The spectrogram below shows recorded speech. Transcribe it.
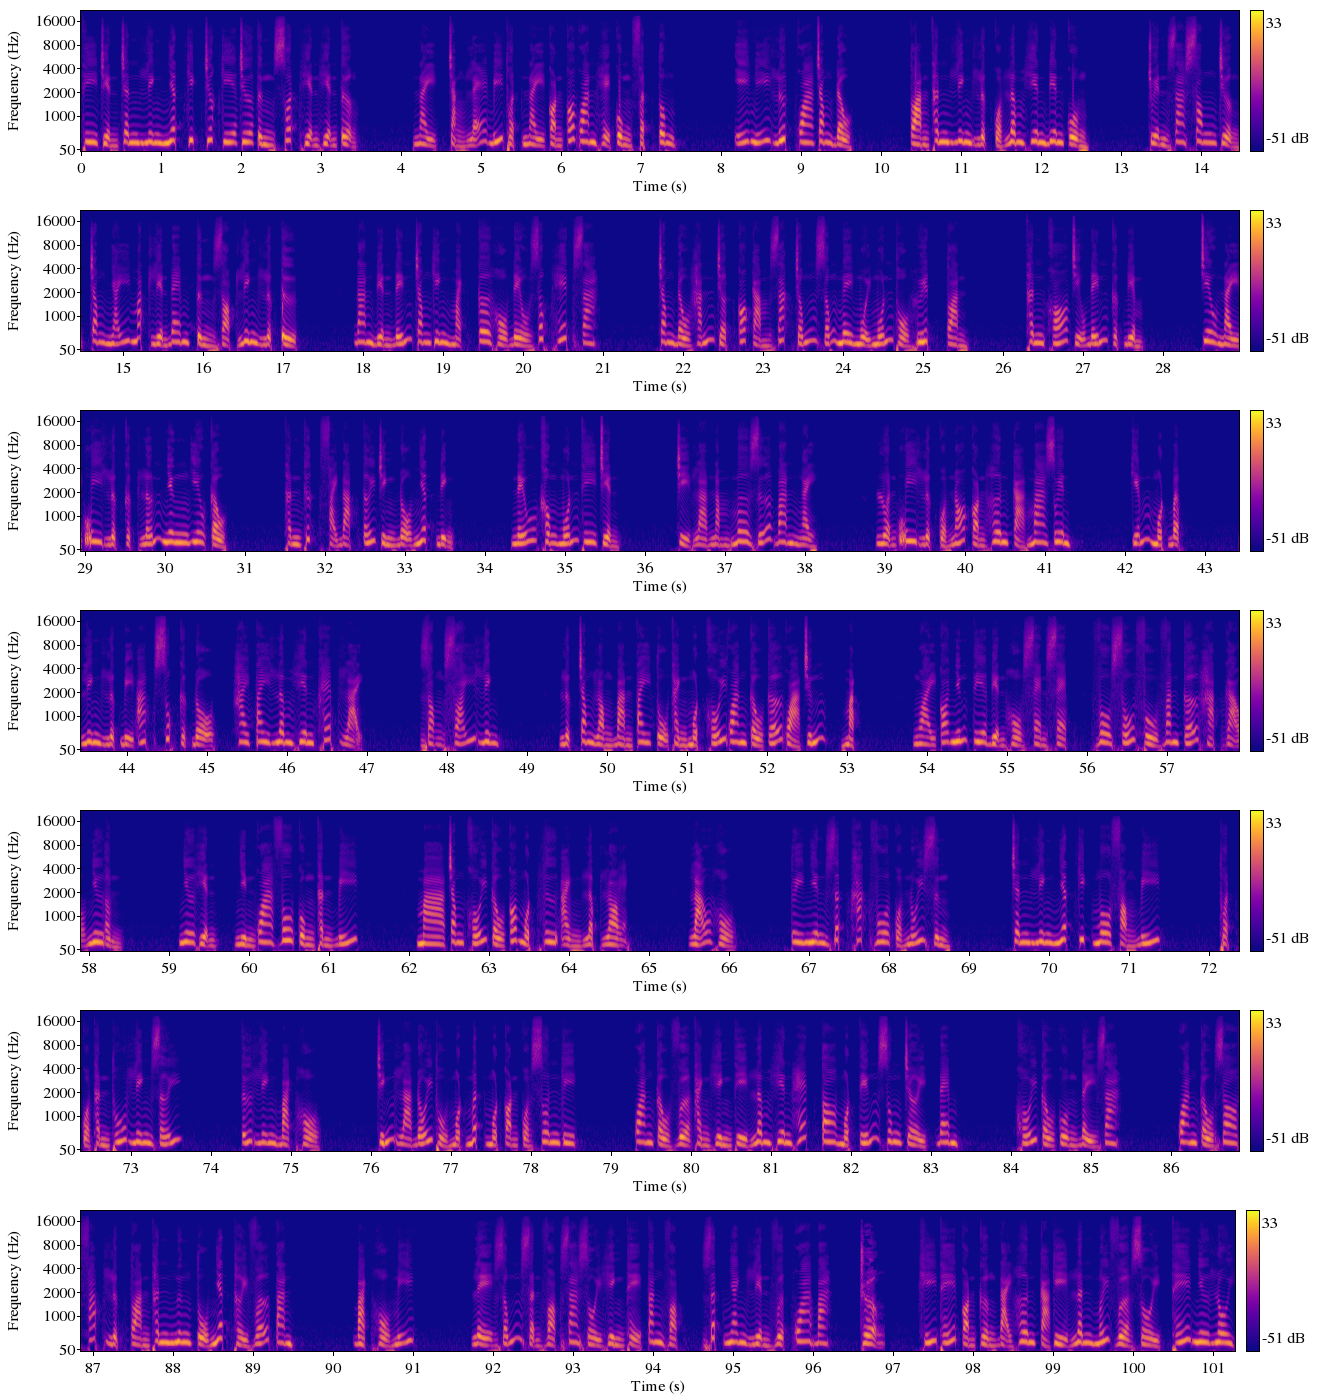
Thi triển chân linh nhất kích trước kia chưa từng xuất hiện hiện tượng. Này, chẳng lẽ bí thuật này còn có quan hệ cùng Phật Tông? Ý nghĩ lướt qua trong đầu. Toàn thân linh lực của Lâm Hiên điên cuồng. Truyền ra song trưởng trong nháy mắt liền đem từng giọt linh lực từ. Đan điền đến trong kinh mạch cơ hồ đều dốc hết ra. Trong đầu hắn chợt có cảm giác trống giống mê muội muốn thổ huyết toàn. Thân khó chịu đến cực điểm. Chiêu này uy lực cực lớn nhưng yêu cầu. Thần thức phải đạt tới trình độ nhất định. Nếu không muốn thi triển. Chỉ là nằm mơ giữa ban ngày. Luận uy lực của nó còn hơn cả ma duyên. Kiếm một bậc. Linh lực bị áp xúc cực độ. Hai tay lâm hiên khép lại. Dòng xoáy linh. Lực trong lòng bàn tay tụ thành một khối quang cầu cỡ quả trứng. Mặt. Ngoài có những tia điện hồ sèn sẹp. Vô số phù văn cỡ hạt gạo như ẩn. Như hiện. Nhìn qua vô cùng thần bí. Mà trong khối cầu có một hư ảnh lập lòe. Lão hổ. Tuy nhiên rất khác vua của núi rừng. Chân linh nhất kích mô phỏng bí. Thuật của thần thú linh giới. Tứ linh bạch hổ. Chính là đối thủ một mất một còn của Xuân vi Quang cầu vừa thành hình thì Lâm Hiên hét to một tiếng rung trời, đem. Khối cầu cuồng đẩy ra. Quang cầu do pháp lực toàn thân ngưng tụ nhất thời vỡ tan. Bạch hổ Mỹ. Lệ giống giận vọt ra rồi hình thể tăng vọt. Rất nhanh liền vượt qua ba. Trượng. Khí thế còn cường đại hơn cả kỳ lân mới vừa rồi. Thế như lôi.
